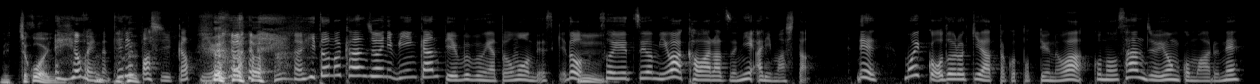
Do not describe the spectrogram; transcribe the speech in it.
めっちゃ怖いえ やばいな。テレパシーかっていう。人の感情に敏感っていう部分やと思うんですけど、うん。そういう強みは変わらずにありました。でもう一個驚きだったことっていうのはこの34個もあるね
